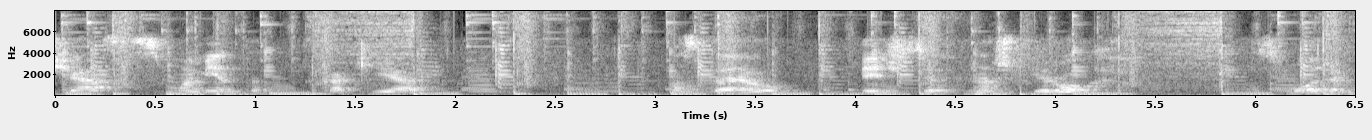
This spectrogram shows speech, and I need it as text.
Час с момента, как я поставил печься наш пирог. Смотрим.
